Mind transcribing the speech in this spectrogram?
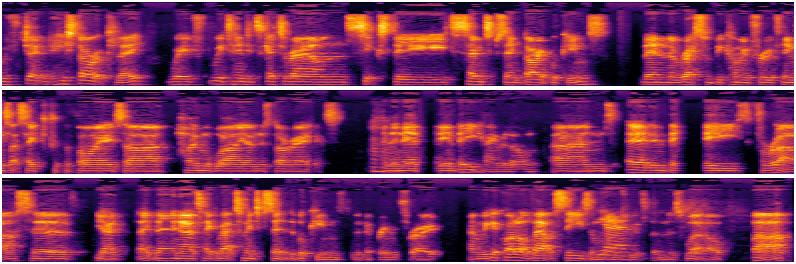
we've historically we've we tended to get around 60 to 70 percent direct bookings. Then the rest would be coming through things like say tripadvisor HomeAway owners direct Mhm. and then airbnb came along. And airbnb for us have you know they, they now take about 20 percent of the bookings that they bring through. And we get quite a lot of out of season Yeah. ones with them as well. But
